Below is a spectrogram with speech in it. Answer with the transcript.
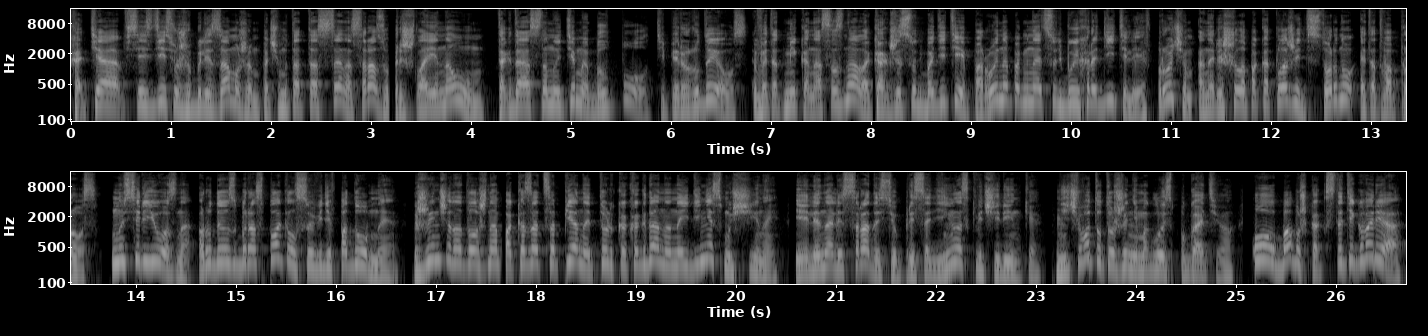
Хотя все здесь уже были замужем, почему-то та сцена сразу пришла ей на ум. Тогда основной темой был Пол, теперь Рудеус. В этот миг она осознала, как же судьба детей порой напоминает судьбу их родителей. Впрочем, она решила пока отложить в сторону этот вопрос. Ну серьезно, Рудеус бы расплакался, увидев подобное. Женщина должна показаться пьяной только когда она наедине с мужчиной. И Эленали с радостью присоединилась к вечеринке. Ничего тут уже не могло испугать ее. О, бабушка, кстати говоря,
